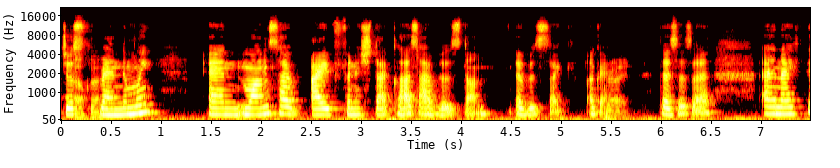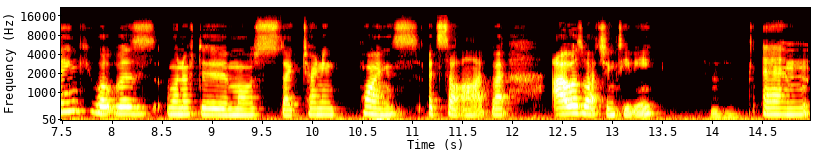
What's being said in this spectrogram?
just Okay. randomly. And once I, I finished that class, I was done. It was like okay, Right. this is it. And I think what was one of the most like turning points, it's so odd, but I was watching TV hmm and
